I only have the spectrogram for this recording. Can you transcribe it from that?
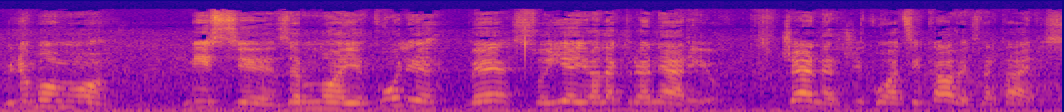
в будь-якому місці земної кулі ви своєю електроенергією. Ченерджі, кого цікавить, звертайтеся.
